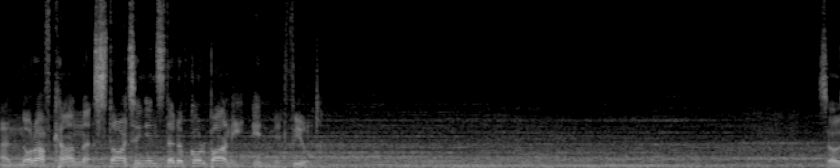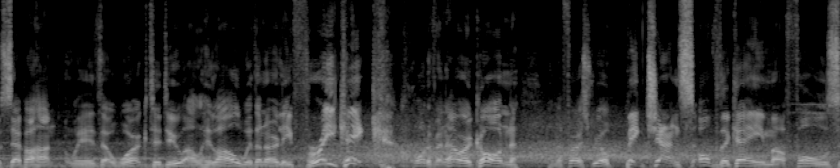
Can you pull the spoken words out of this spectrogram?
and Noorafkan starting instead of Gorbani in midfield. So Sepahan with work to do. Al Hilal with an early free kick. Quarter of an hour gone. And the first real big chance of the game falls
